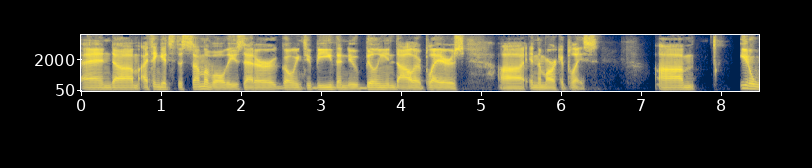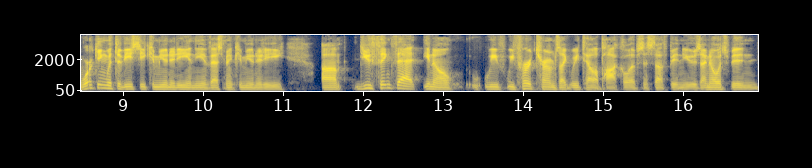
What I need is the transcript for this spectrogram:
And um, I think it's the sum of all these that are going to be the new billion dollar players uh, in the marketplace. Um, you know, working with the VC community and the investment community, um, do you think that you know we've we've heard terms like retail apocalypse and stuff being used? I know it's been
